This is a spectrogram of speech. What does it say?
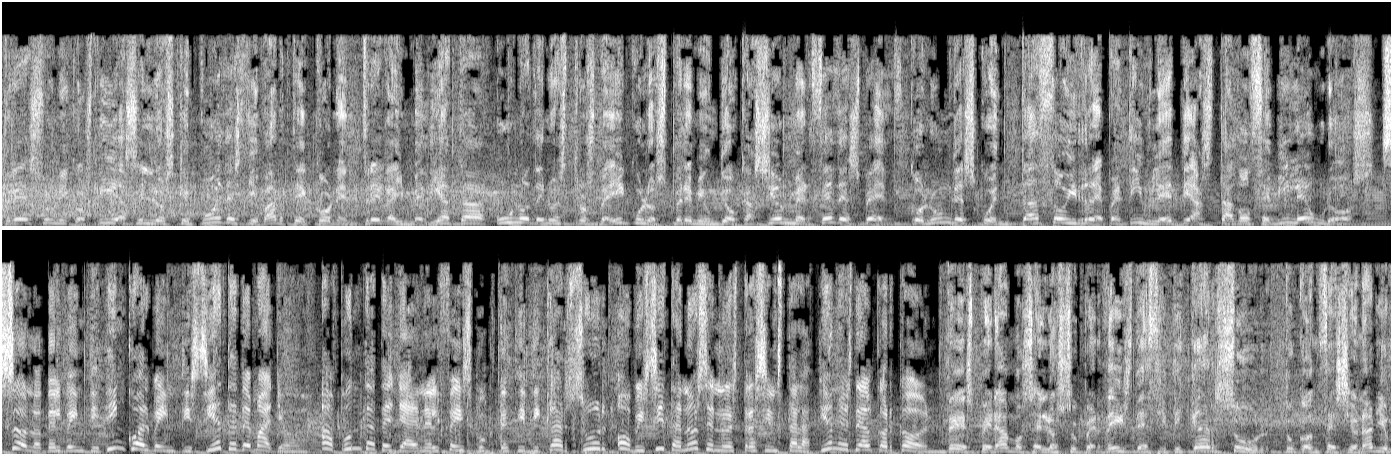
Tres únicos días en los que puedes llevarte con entrega inmediata uno de nuestros vehículos premium de ocasión Mercedes-Benz con un descuentazo irrepetible de hasta 12.000 euros. Solo del 25 al 27 de mayo. Apúntate ya en el Facebook de Citicar Sur o visítanos en nuestras instalaciones de Alcorcón. Te esperamos en los Super Days de Citicar Sur, tu concesionario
